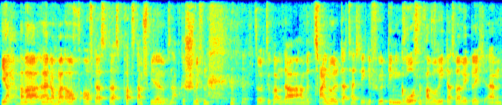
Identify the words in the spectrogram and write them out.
Ja, aber äh, nochmal auf, auf das, das Potsdam-Spiel ein bisschen abgeschwiffen zurückzukommen. Da haben wir 2-0 tatsächlich geführt gegen den großen Favorit. Das war wirklich, ähm,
